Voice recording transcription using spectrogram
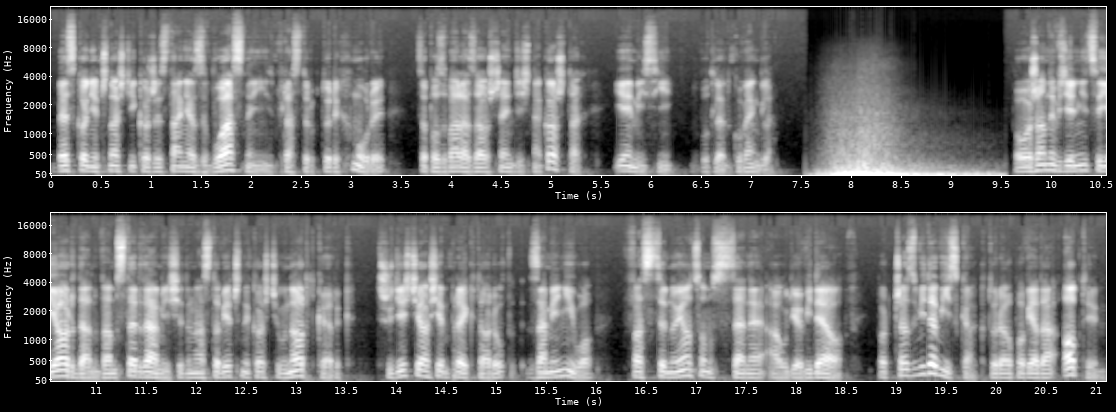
bez konieczności korzystania z własnej infrastruktury chmury, co pozwala zaoszczędzić na kosztach i emisji dwutlenku węgla. Położony w dzielnicy Jordan w Amsterdamie XVII-wieczny kościół Nordkerk 38 projektorów zamieniło w fascynującą scenę audio-wideo podczas widowiska, które opowiada o tym,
